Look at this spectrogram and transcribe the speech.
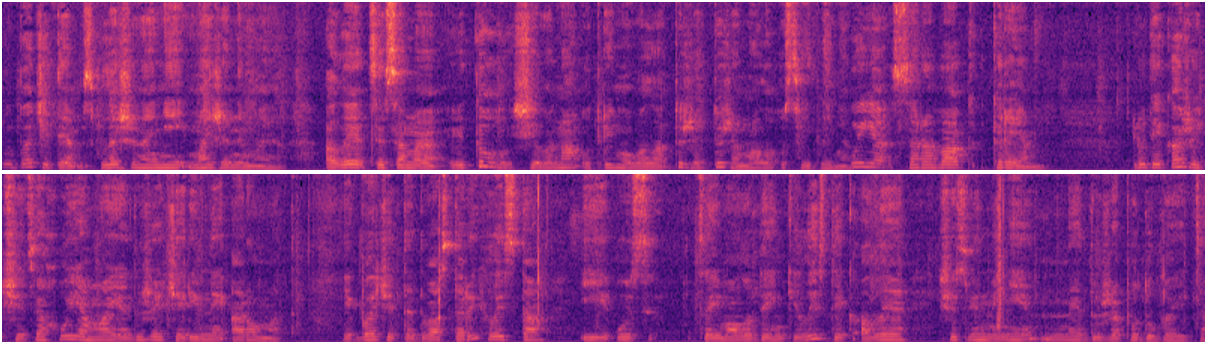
ви бачите, сплешу на ній майже немає. Але це саме від того, що вона отримувала дуже дуже мало освітлення. Хоя Саравак крем. Люди кажуть, що ця хоя має дуже чарівний аромат. Як бачите, два старих листа і ось цей молоденький листик, але щось він мені не дуже подобається.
